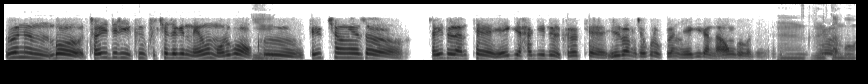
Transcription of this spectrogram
그거는 뭐 저희들이 그 구체적인 내용은 모르고 예. 그 교육청에서 저희들한테 얘기하기를 그렇게 일방적으로 그런 얘기가 나온 거거든요. 음, 그러니까 어. 뭐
